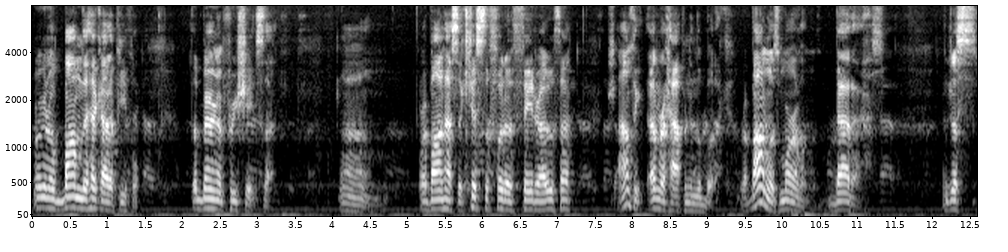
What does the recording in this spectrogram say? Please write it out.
We're going to bomb the heck out of people. The Baron appreciates that. Um, Rabban has to kiss the foot of Feyd-Rautha, which I don't think ever happened in the book. Rabban was more of a badass and just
